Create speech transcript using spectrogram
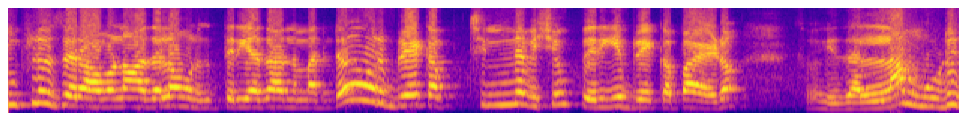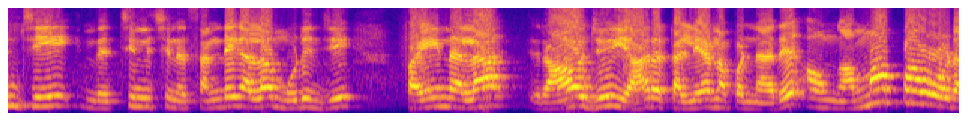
இன்ஃப்ளூசர் ஆகணும் அதெல்லாம் உனக்கு தெரியாதா? அந்த மாதிரி ஒரு பிரேக்கப் சின்ன விஷயம் பெரிய பிரேக்கப் ஆயிடும். ஸோ இதெல்லாம் முடிஞ்சு இந்த சின்ன சின்ன சண்டைகள்லாம் முடிஞ்சு ஃபைனலாக ராஜு யாரை கல்யாணம் பண்ணாரு அவங்க அம்மா அப்பாவோட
